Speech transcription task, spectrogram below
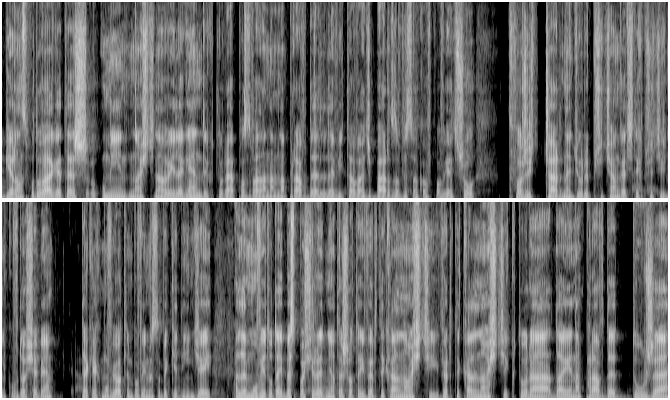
biorąc pod uwagę też umiejętność nowej legendy, która pozwala nam naprawdę lewitować bardzo wysoko w powietrzu, tworzyć czarne dziury, przyciągać tych przeciwników do siebie. Tak jak mówię o tym, powiemy sobie kiedy indziej, ale mówię tutaj bezpośrednio też o tej wertykalności, wertykalności, która daje naprawdę duże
